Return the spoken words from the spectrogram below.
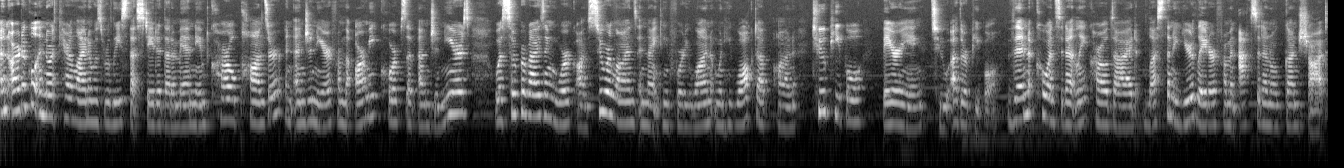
An article in North Carolina was released that stated that a man named Carl Ponzer, an engineer from the Army Corps of Engineers, was supervising work on sewer lines in 1941 when he walked up on two people burying two other people. Then, coincidentally, Carl died less than a year later from an accidental gunshot.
